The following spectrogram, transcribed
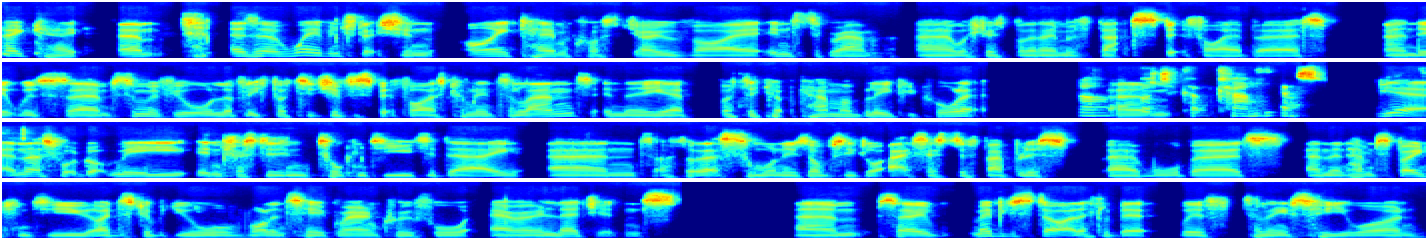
Okay. Um, as a way of introduction, I came across Jo via Instagram, uh, which goes by the name of that Spitfire bird. And it was um, some of your lovely footage of the Spitfires coming into land in the uh, Buttercup Cam, I believe you call it. Oh, Um, Buttercup Cam, yes. Yeah, and that's what got me interested in talking to you today. And I thought that's someone who's obviously got access to fabulous uh, warbirds. And then having spoken to you, I discovered your volunteer ground crew for Aero Legends. Um, so maybe just start a little bit with telling us who you are and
